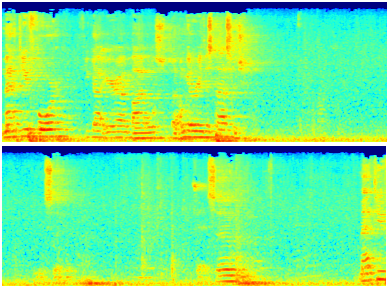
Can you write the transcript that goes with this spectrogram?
Matthew 4, if you got your uh, Bibles, but I'm going to read this passage. Second. Okay, so Matthew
